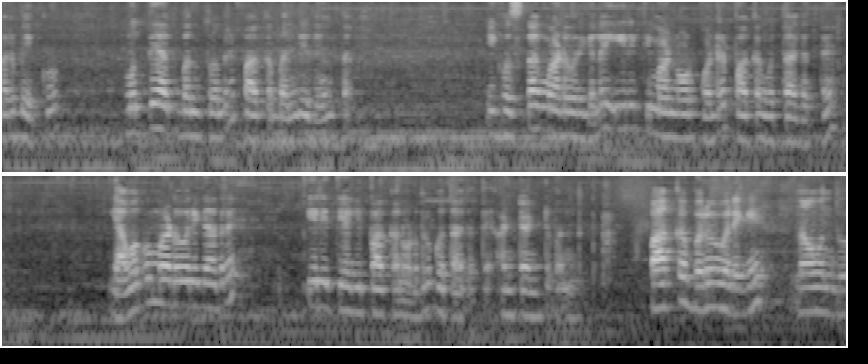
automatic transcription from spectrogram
ಬರಬೇಕು. ಮುದ್ದೆ ಆಗಿ ಬಂತು ಅಂದರೆ ಪಾಕ ಬಂದಿದೆ ಅಂತ. ಈಗ ಹೊಸದಾಗಿ ಮಾಡೋರಿಗೆಲ್ಲ ಈ ರೀತಿ ಮಾಡಿ ನೋಡಿಕೊಂಡ್ರೆ ಪಾಕ ಗೊತ್ತಾಗತ್ತೆ. ಯಾವಾಗೂ ಮಾಡೋರಿಗಾದರೆ ಈ ರೀತಿಯಾಗಿ ಪಾಕ ನೋಡಿದ್ರು ಗೊತ್ತಾಗುತ್ತೆ. ಅಂಟಂಟು ಬಂದು. ಪಾಕ ಬರೋವರೆಗೆ ನಾವೊಂದು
